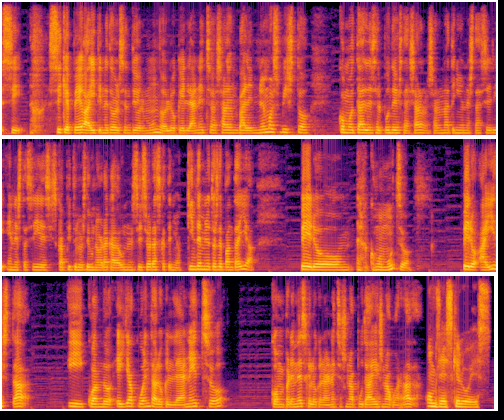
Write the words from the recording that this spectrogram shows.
sí, sí que pega y tiene todo el sentido del mundo. Lo que le han hecho a Sharon, vale, no hemos visto como tal desde el punto de vista de Sharon. Sharon ha tenido en esta serie, en esta serie de seis capítulos de una hora cada uno, en seis horas, que ha tenido 15 minutos de pantalla. Pero, como mucho. Pero ahí está. Y cuando ella cuenta lo que le han hecho, comprendes que lo que le han hecho es una puta y es una guarrada. Hombre, es que lo es.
